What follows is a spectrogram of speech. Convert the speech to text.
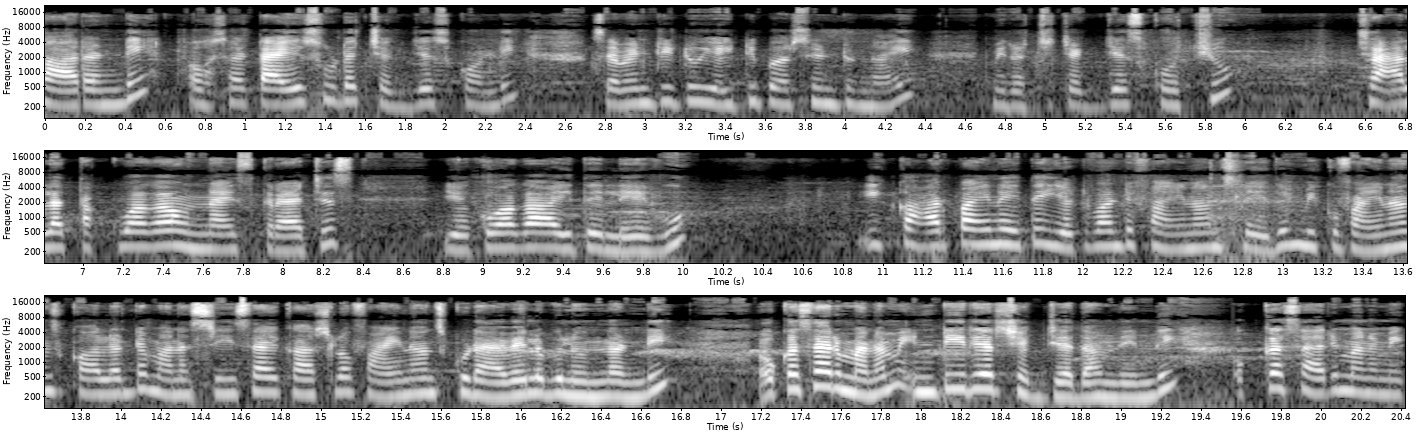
కార్ అండి. ఒకసారి టైర్స్ కూడా చెక్ చేసుకోండి. సెవెంటీ టు ఎయిటీ పర్సెంట్ ఉన్నాయి. మీరు వచ్చి చెక్ చేసుకోవచ్చు. చాలా తక్కువగా ఉన్నాయి స్క్రాచెస్. ఎక్కువగా అయితే లేవు. ఈ కార్ పైన అయితే ఎటువంటి ఫైనాన్స్ లేదు. మీకు ఫైనాన్స్ కావాలంటే మన శ్రీ సాయి కార్స్లో ఫైనాన్స్ కూడా అవైలబుల్ ఉందండి. ఒకసారి మనం ఇంటీరియర్ చెక్ చేద్దాం దీన్ని. ఒక్కసారి మనం ఈ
